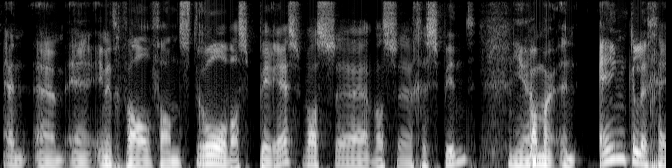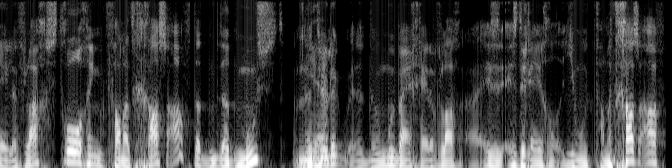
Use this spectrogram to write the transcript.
En ehm, eh, in het geval van Stroll was Perez was, eh, was eh, gespind. Ja. kwam er een enkele gele vlag. Stroll ging van het gas af. Dat, dat moest natuurlijk. Dat moet bij een gele vlag. Is, is de regel, je moet van het gas af.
